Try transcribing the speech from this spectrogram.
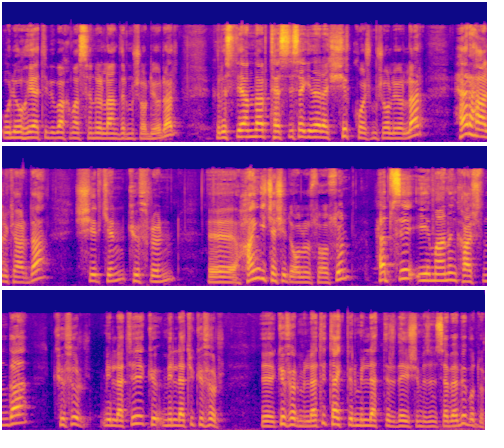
uluhiyeti bir bakıma sınırlandırmış oluyorlar. Hristiyanlar teslise giderek şirk koşmuş oluyorlar. Her halükarda şirkin, küfrün e, hangi çeşidi olursa olsun hepsi imanın karşısında küfür milleti, kü, milleti küfür. E, küfür milleti tek bir millettir değişimizin sebebi budur.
